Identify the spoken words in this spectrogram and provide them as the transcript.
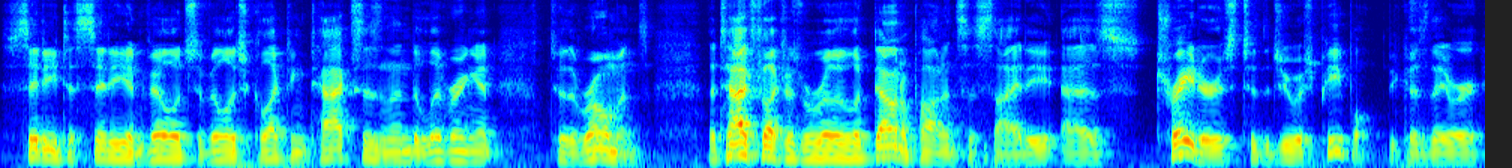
city to city and village to village collecting taxes and then delivering it to the Romans. The tax collectors were really looked down upon in society as traitors to the Jewish people because they were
